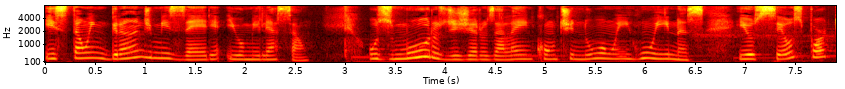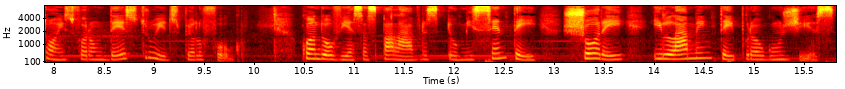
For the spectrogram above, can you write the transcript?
estão em grande miséria e humilhação. Os muros de Jerusalém continuam em ruínas e os seus portões foram destruídos pelo fogo. Quando ouvi essas palavras, eu me sentei, chorei e lamentei por alguns dias.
